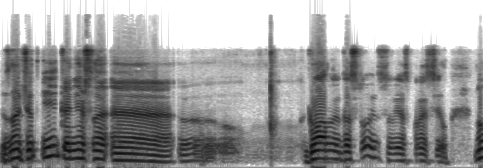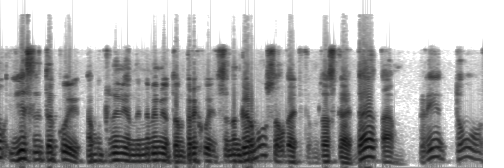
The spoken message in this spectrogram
Значит, и, конечно, главное достоинство, я спросил, ну, если такой обыкновенный миномет там приходится на горбу солдатикам таскать, да, там, плиту,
